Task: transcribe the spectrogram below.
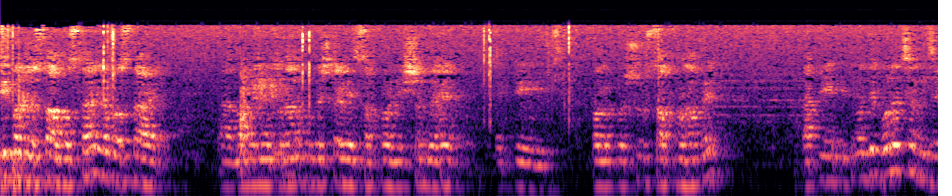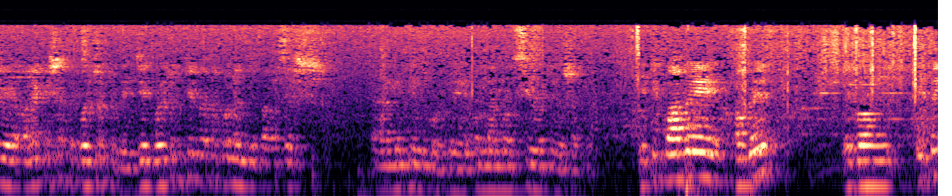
বিপর্যস্ত অবস্থায়, এই অবস্থায় মাননীয় প্রধান উপদেষ্টার এই সফর নিঃসন্দেহে একটি ফলপ্রসূ সফর হবে। আপনি ইতিমধ্যে বলেছেন যে অনেকের সাথে বৈঠক হবে। যে বৈঠকটির কথা বললেন যে বাংলাদেশ মিটিং করবে অন্যান্য সিওটির সাথে। এটি কবে হবে এবং এতে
